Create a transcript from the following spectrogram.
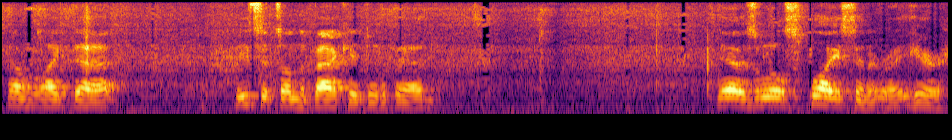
I don't like that. At least it's on the back edge of the bed. Yeah, there's a little splice in it right here.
